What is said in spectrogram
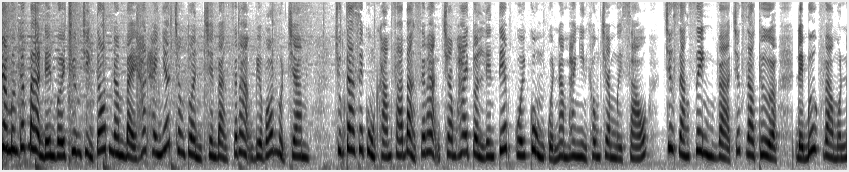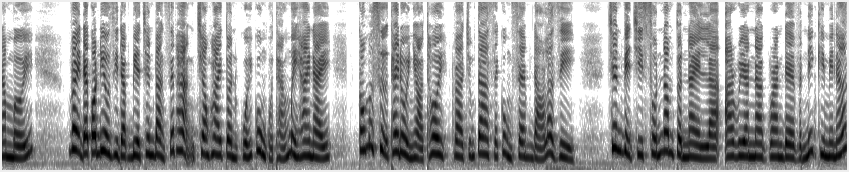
Chào mừng các bạn đến với chương trình top 5 bài hát hay nhất trong tuần trên bảng xếp hạng Billboard 100. Chúng ta sẽ cùng khám phá bảng xếp hạng trong hai tuần liên tiếp cuối cùng của năm 2016, trước Giáng sinh và trước giao thừa để bước vào một năm mới. Vậy đã có điều gì đặc biệt trên bảng xếp hạng trong hai tuần cuối cùng của tháng 12 này? Có một sự thay đổi nhỏ thôi và chúng ta sẽ cùng xem đó là gì. Trên vị trí số 5 tuần này là Ariana Grande và Nicki Minaj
